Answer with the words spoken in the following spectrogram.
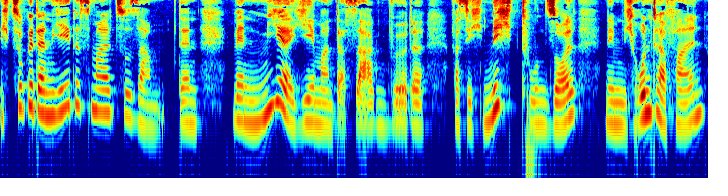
Ich zucke dann jedes Mal zusammen, denn wenn mir jemand das sagen würde, was ich nicht tun soll, nämlich runterfallen,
